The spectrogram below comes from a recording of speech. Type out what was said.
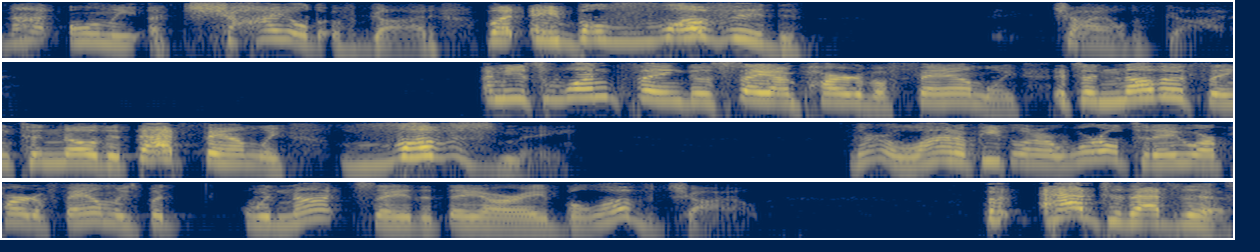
not only a child of God, but a beloved child of God. I mean, it's one thing to say I'm part of a family, it's another thing to know that that family loves me. There are a lot of people in our world today who are part of families but would not say that they are a beloved child. Add to that this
